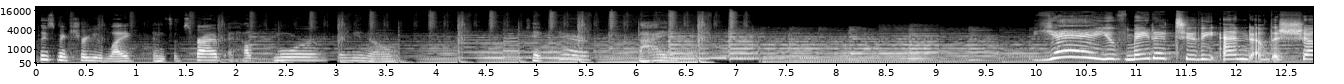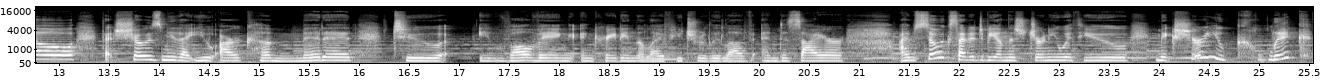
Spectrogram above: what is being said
Please make sure you like and subscribe. It helps more than you know. Take care. Bye. Yay, you've made it to the end of the show. That shows me that you are committed to evolving and creating the life you truly love and desire. I'm so excited to be on this journey with you. Make sure you click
